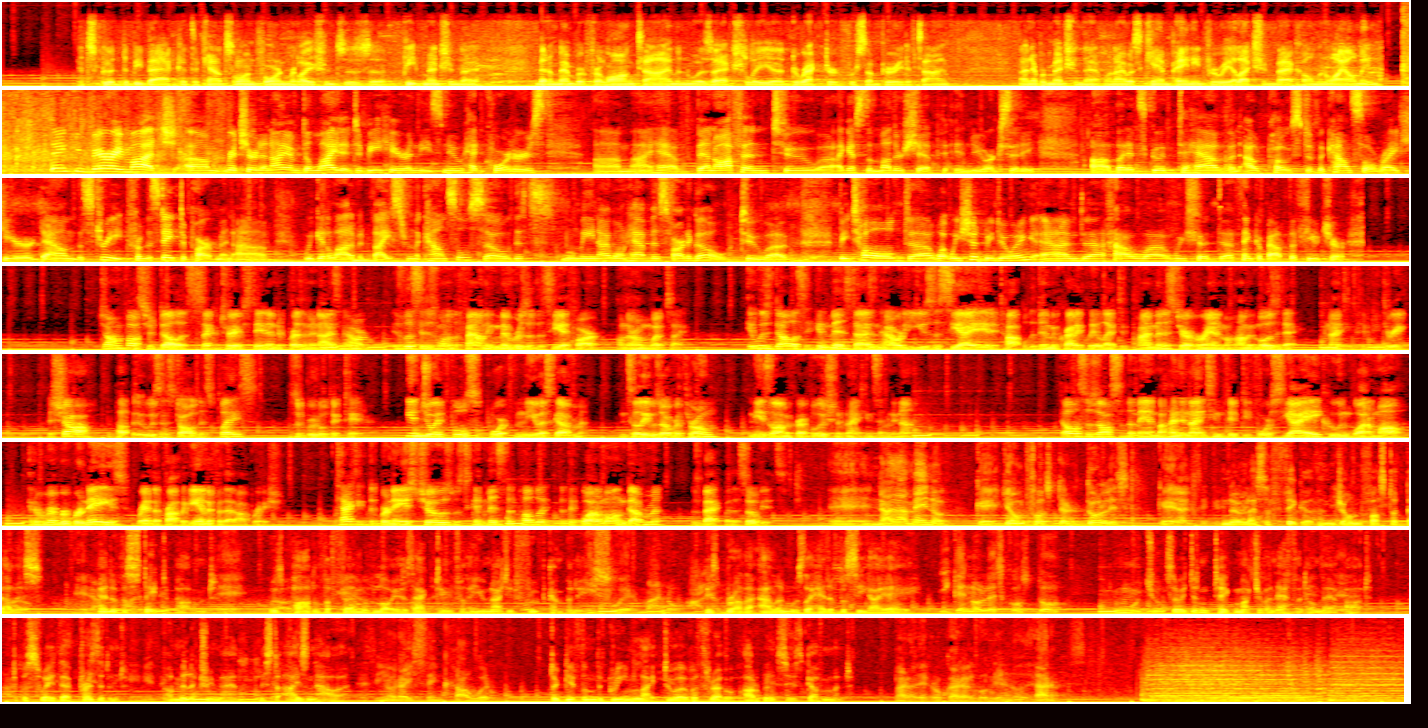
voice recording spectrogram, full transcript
It's good to be back at the Council on Foreign Relations. As uh, Pete mentioned, I've been a member for a long time and was actually a director for some period of time. I never mentioned that when I was campaigning for reelection back home in Wyoming. Thank you very much, um, Richard, and I am delighted to be here in these new headquarters. Um, I have been often to, uh, I guess, the mothership in New York City. Uh, but it's good to have an outpost of the council right here down the street from the State Department. Uh, we get a lot of advice from the council, so this will mean I won't have as far to go to uh, be told uh, what we should be doing and uh, how uh, we should think about the future. John Foster Dulles, Secretary of State under President Eisenhower, is listed as one of the founding members of the CFR on their own website. It was Dulles that convinced Eisenhower to use the CIA to topple the democratically elected Prime Minister of Iran, Mohammad Mossadegh, in 1953. The Shah, the puppet who was installed in his place, was a brutal dictator. He enjoyed full support from the US government until he was overthrown in the Islamic Revolution of 1979. Dulles was also the man behind the 1954 CIA coup in Guatemala, and remember, Bernays ran the propaganda for that operation. The tactic that Bernays chose was to convince the public that the Guatemalan government was backed by the Soviets eh, nada menos que John Foster Dulles, que era el secretario. No less a figure than John Foster Dulles, head of the State Department, was part of the firm of lawyers acting for the United Fruit Company. His brother Allen was the head of the CIA. So it didn't take much of an effort on their part to persuade their president, a military man, Mr. Eisenhower, to give them the green light to overthrow Arbenz's government para derrocar al gobierno de Arbenz.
